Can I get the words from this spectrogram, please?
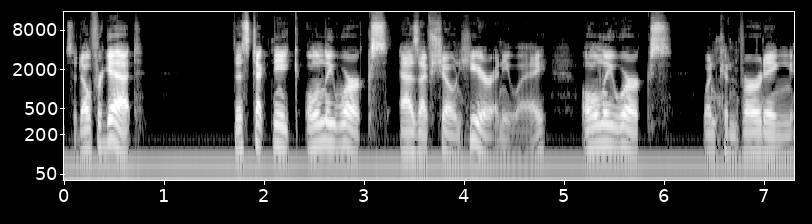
So don't forget, this technique only works, as I've shown here anyway, only works when converting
